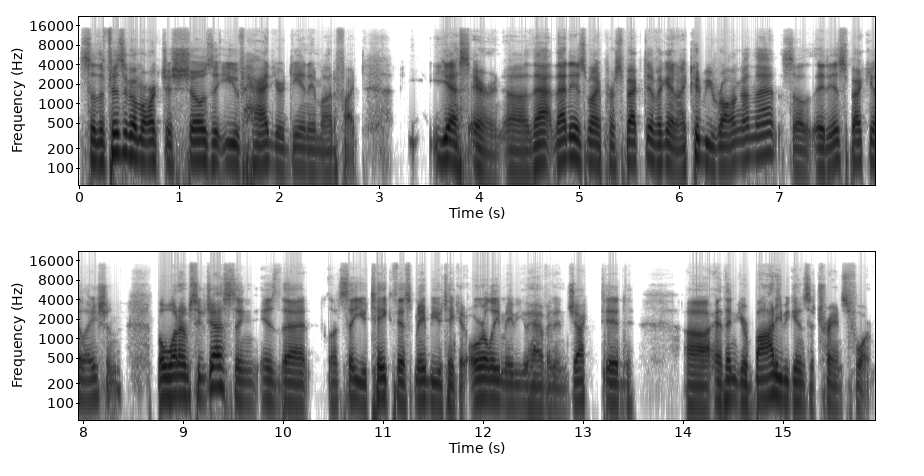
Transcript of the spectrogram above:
So the physical mark just shows that you've had your DNA modified. Yes, Aaron, uh, that that is my perspective. Again, I could be wrong on that, so it is speculation. But what I'm suggesting is that let's say you take this, maybe you take it orally, maybe you have it injected, uh, and then your body begins to transform.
